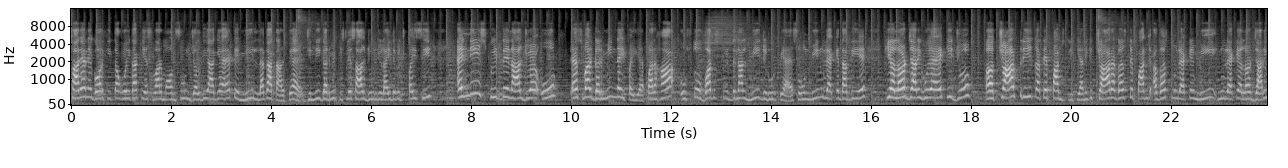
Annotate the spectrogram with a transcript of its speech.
ਸਾਰਿਆਂ ਨੇ ਗੌਰ ਕੀਤਾ ਹੋਵੇਗਾ ਕਿ ਇਸ ਵਾਰ ਮੌਨਸੂਨ ਜਲਦੀ ਆ ਗਿਆ ਹੈ ਤੇ ਮੀਂਹ ਲਗਾਤਾਰ ਪਿਆ ਹੈ। ਜਿੰਨੀ ਗਰਮੀ ਪਿਛਲੇ ਸਾਲ ਜੂਨ, ਜੁਲਾਈ ਦੇ ਵਿੱਚ ਪਈ ਸੀ, ਇੰਨੀ ਸਪੀਡ ਦੇ ਨਾਲ ਜੋ ਹੈ, ਉਹ ਇਸ ਵਾਰ ਗਰਮੀ ਨਹੀਂ ਪਈ ਹੈ। ਪਰ ਹਾਂ, ਉਸ ਤੋਂ ਵੱਧ ਸਪੀਡ ਦੇ ਨਾਲ ਮੀਂਹ ਜ਼ਰੂਰ ਪਿਆ ਹੈ। ਸੋ ਹੁਣ ਮੀਂਹ ਨੂੰ ਲੈ ਕੇ ਦਾਦੀ ਇਹ ਕਿ ਅਲਰਟ ਜਾਰੀ ਹੋਇਆ ਹੈ ਕਿ ਜੋ 4 ਤਰੀਕ ਅਤੇ 5 ਤਰੀਕ, ਯਾਨੀ ਕਿ 4 ਅਗਸਤ ਤੇ 5 ਅਗਸਤ ਨੂੰ ਲੈ ਕੇ ਮੀਂਹ ਨੂੰ ਲੈ ਕੇ ਅਲਰਟ ਜਾਰੀ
